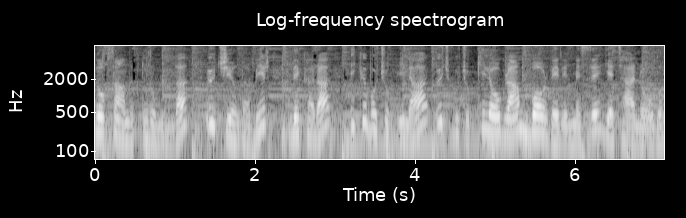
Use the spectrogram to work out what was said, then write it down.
Noksanlık durumunda 3 yılda bir dekara 2,5 ila 3,5 kilogram bor verilmesi yeterli olur.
